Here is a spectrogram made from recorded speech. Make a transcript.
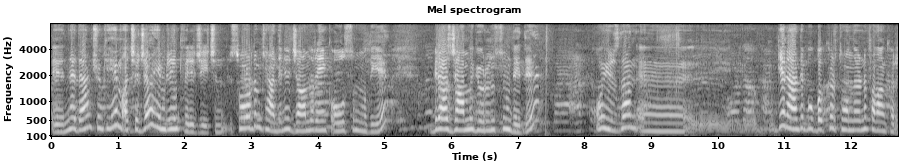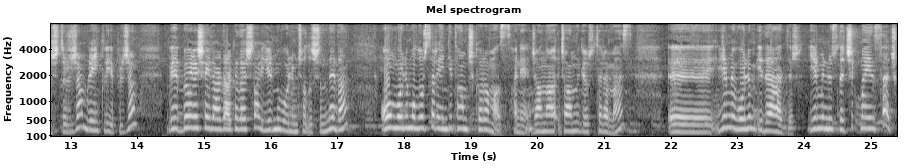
E, neden? Çünkü hem açacağı hem renk vereceği için. Sordum kendine canlı renk olsun mu diye. Biraz canlı görünsün dedi. O yüzden e, genelde bu bakır tonlarını falan karıştıracağım. Renkli yapacağım. Ve böyle şeylerde arkadaşlar 20 volüm çalışın. Neden? 10 volüm olursa rengi tam çıkaramaz. Hani canlı, canlı gösteremez. Ee, 20 volüm idealdir. 20'nin üstüne çıkmayın saç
